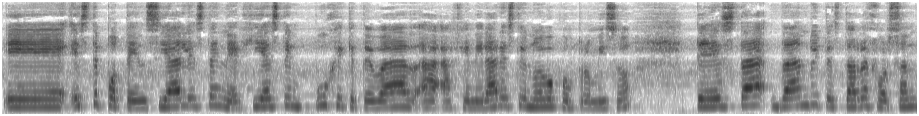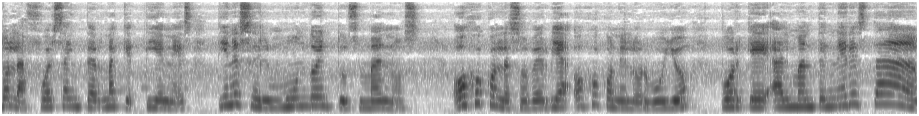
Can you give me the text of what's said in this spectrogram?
eh, este potencial, esta energía, este empuje que te va a, generar este nuevo compromiso, te está dando y te está reforzando la fuerza interna que tienes. Tienes el mundo en tus manos. Ojo con la soberbia, ojo con el orgullo, porque al mantener esta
